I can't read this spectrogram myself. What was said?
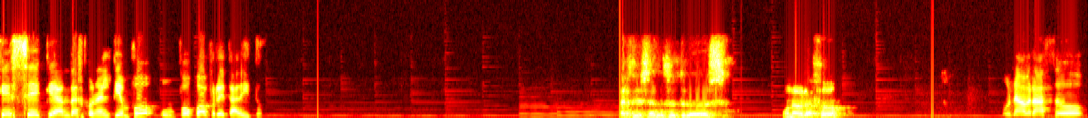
que sé que andas con el tiempo un poco apretadito. Gracias a vosotros. Un abrazo. Un abrazo.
